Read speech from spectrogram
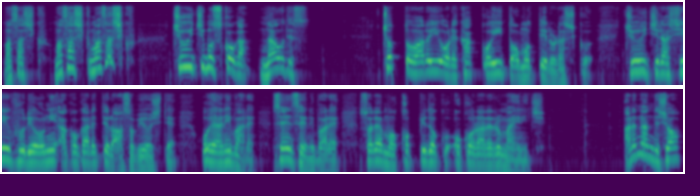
まさしくまさしくまさしく。中1息子がなおです。ちょっと悪い俺かっこいいと思っているらしく。中1らしい不良に憧れてる遊びをして親にバレ先生にバレそれはもうこっぴどく怒られる毎日。あれなんでしょ？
